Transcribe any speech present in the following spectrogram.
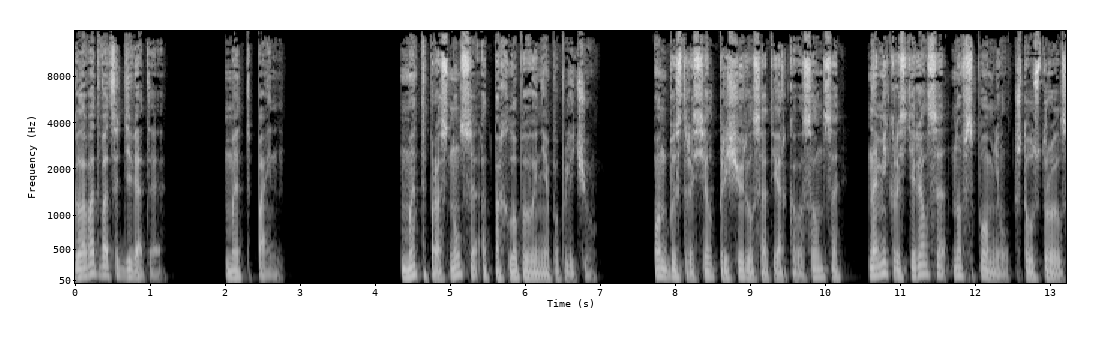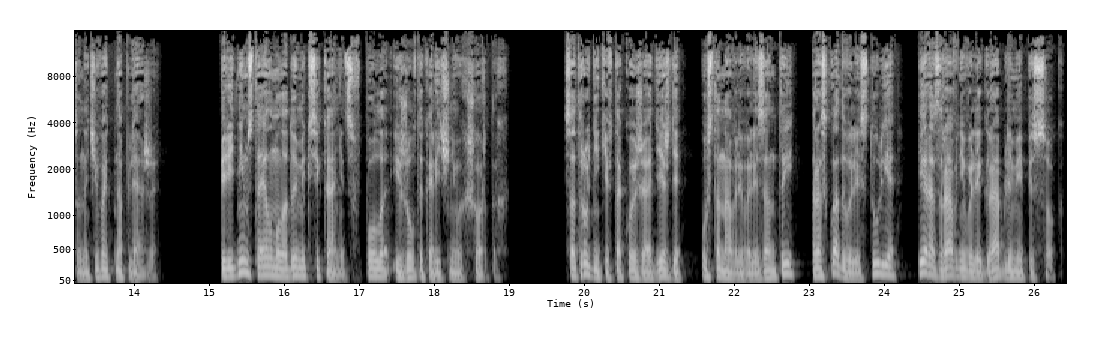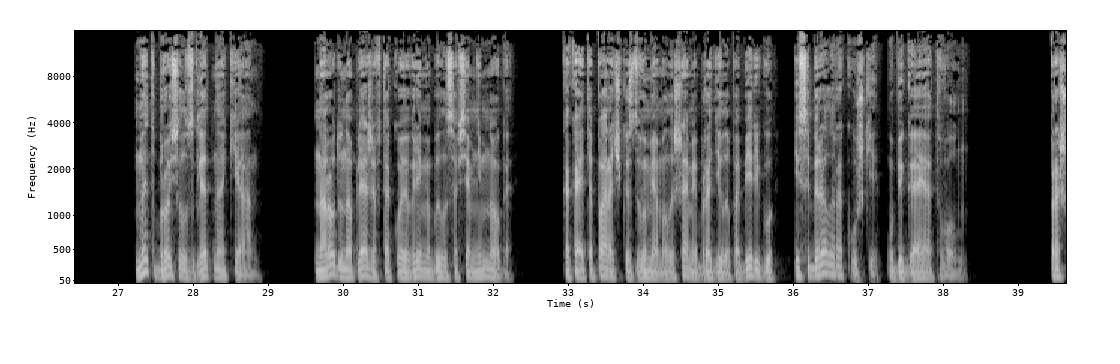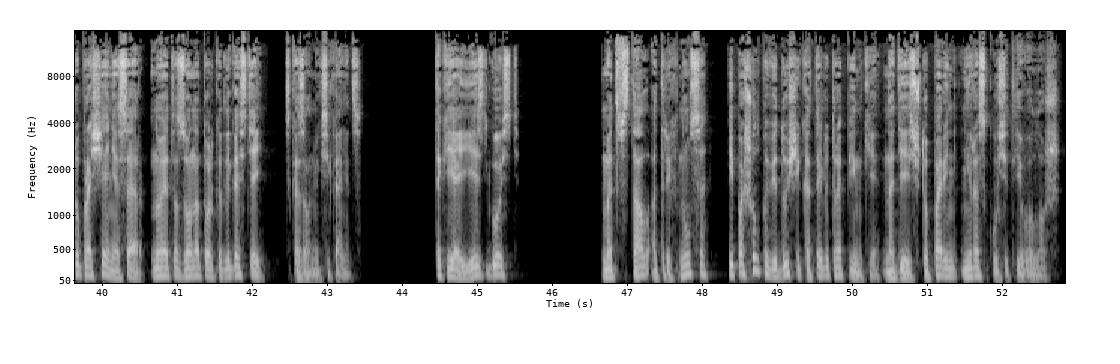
Глава 29. Мэтт Пайн. Мэтт проснулся от похлопывания по плечу. Он быстро сел, прищурился от яркого солнца, на миг растерялся, но вспомнил, что устроился ночевать на пляже. Перед ним стоял молодой мексиканец в поло и желто-коричневых шортах. Сотрудники в такой же одежде устанавливали зонты, раскладывали стулья и разравнивали граблями песок. Мэтт бросил взгляд на океан. Народу на пляже в такое время было совсем немного. Какая-то парочка с двумя малышами бродила по берегу и собирала ракушки, убегая от волн. «Прошу прощения, сэр, но эта зона только для гостей», — сказал мексиканец. «Так я и есть гость». Мэтт встал, отряхнулся и пошел по ведущей к отелю тропинке, надеясь, что парень не раскусит его ложь.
